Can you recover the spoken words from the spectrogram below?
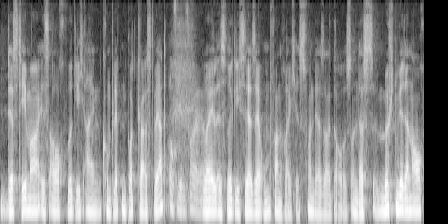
das Thema ist auch wirklich einen kompletten Podcast wert. Auf jeden Fall. Ja. Weil es wirklich sehr, sehr umfangreich ist von der Seite aus. Und das möchten wir dann auch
